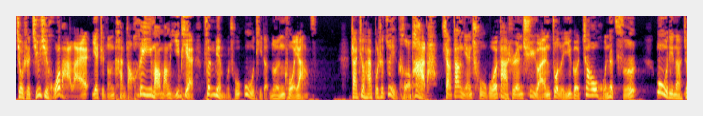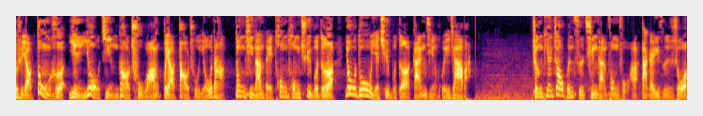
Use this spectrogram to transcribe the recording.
就是举起火把来，也只能看到黑茫茫一片，分辨不出物体的轮廓样子。但这还不是最可怕的。像当年楚国大诗人屈原做了一个招魂的词，目的呢，就是要恫吓、引诱、警告楚王，不要到处游荡。东西南北通通去不得，幽都也去不得，赶紧回家吧。整篇招魂词情感丰富哈，大概意思是说，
